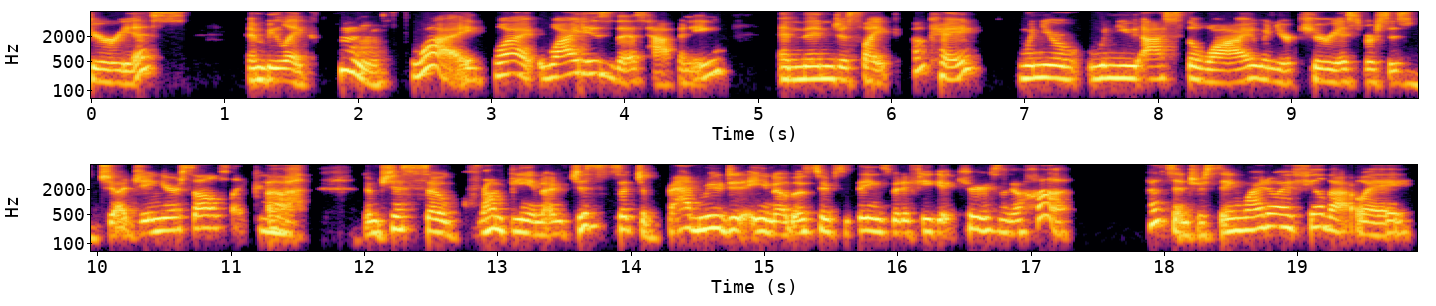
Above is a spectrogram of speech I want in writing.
curious and be like, hmm, why? Why? Why is this happening? And then just like, okay, when you're when you ask the why, when you're curious versus judging yourself, like, mm. I'm just so grumpy and I'm just such a bad mood, to, you know, those types of things. But if you get curious and go, huh, that's interesting. Why do I feel that way?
